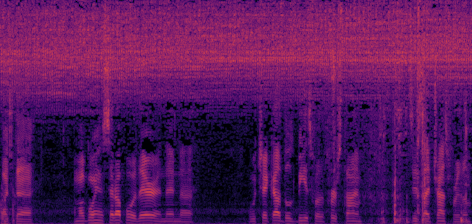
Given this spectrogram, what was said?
But uh, I'm gonna go ahead and set up over there and then uh, we'll check out those bees for the first time since I transfer them.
